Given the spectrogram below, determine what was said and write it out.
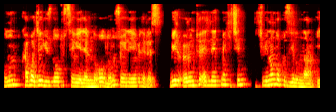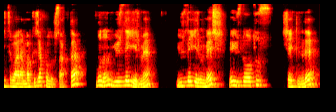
bunun kabaca %30 seviyelerinde olduğunu söyleyebiliriz. Bir örüntü elde etmek için 2019 yılından itibaren bakacak olursak da bunun %20, %25 ve %30 şeklinde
